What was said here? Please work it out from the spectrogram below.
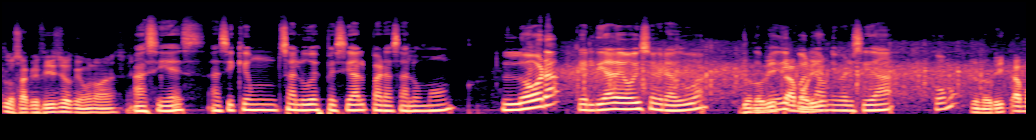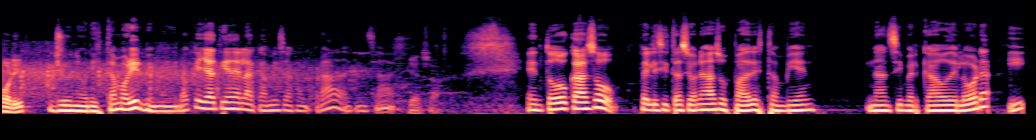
Los sacrificios que uno hace. Así es. Así que un saludo especial para Salomón Lora, que el día de hoy se gradúa de Juniorista a médico en la morir. universidad. ¿Cómo? Juniorista a morir. Juniorista a morir. Me imagino que ya tiene la camisa comprada, quién sabe. quién sabe. En todo caso, felicitaciones a sus padres también, Nancy Mercado de Lora y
